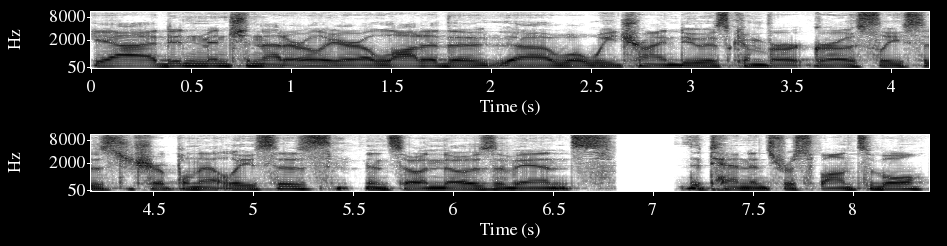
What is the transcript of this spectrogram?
Yeah, I didn't mention that earlier. A lot of the uh, what we try and do is convert gross leases to triple net leases, and so in those events, the tenant's responsible.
